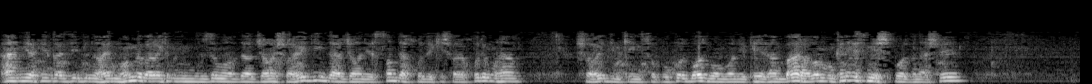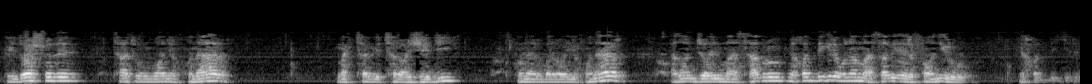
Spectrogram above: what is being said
اهمیت این قضیه بینهای مهمه برای که این موزه ما در جهان شاهدیم در جهان اسلام در خود کشور خودمون هم شاهدیم که این سوفوکل باز به عنوان پیغمبر حالا ممکنه اسمش برده نشه پیدا شده تحت عنوان هنر مکتب تراژدی هنر برای هنر. الان جای مذهب رو می‌خواد بگیره اونم مذهب عرفانی رو می‌خواد بگیره.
